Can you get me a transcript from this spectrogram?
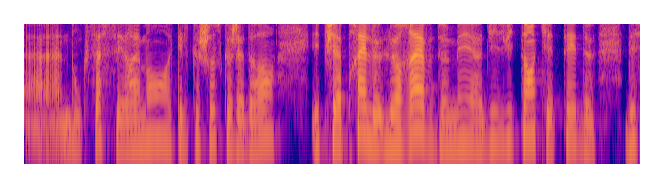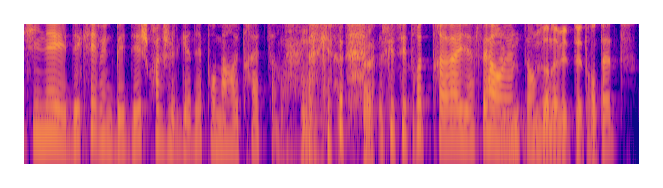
Euh, donc ça, c'est vraiment quelque chose que j'adore. Et puis après, le, rêve de mes 18 euh, ans qui était de dessiner et d'écrire une BD, je crois que je vais le garder pour ma retraite. parce que c'est trop de travail à faire en même temps. Vous en avez peut-être en tête?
